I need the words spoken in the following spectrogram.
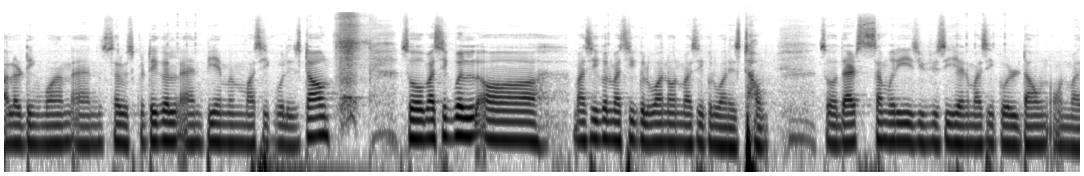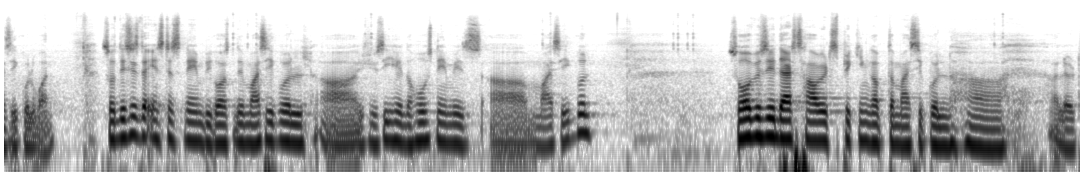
alerting 1 and service critical and pmm mysql is down. So mysql uh, mysql mysql 1 on mysql 1 is down. So that's summaries if you see here mysql down on mysql 1 so this is the instance name because the mysql uh, if you see here the host name is uh, mysql so obviously that's how it's picking up the mysql uh, alert.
